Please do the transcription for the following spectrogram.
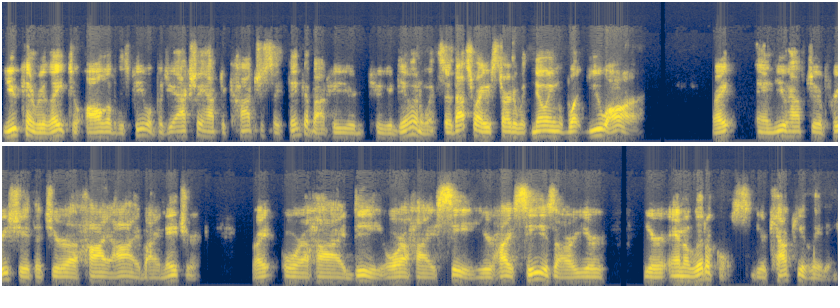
you can relate to all of these people, but you actually have to consciously think about who you're who you're dealing with. So that's why we started with knowing what you are, right? And you have to appreciate that you're a high I by nature, right? Or a high D or a high C. Your high C's are your your analyticals, your calculating,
